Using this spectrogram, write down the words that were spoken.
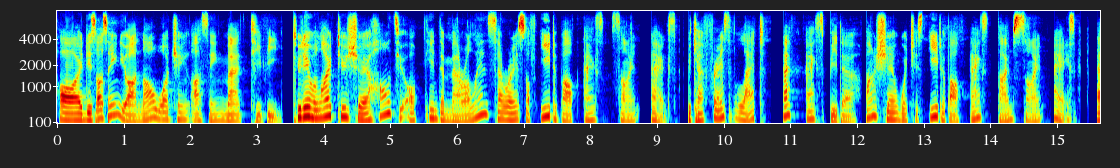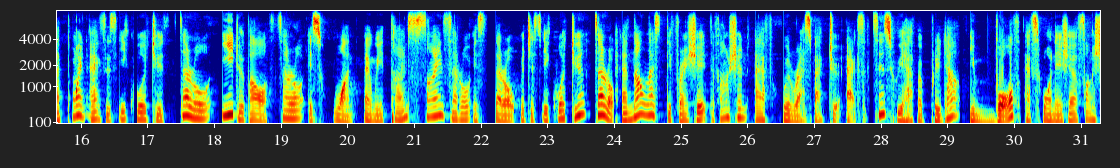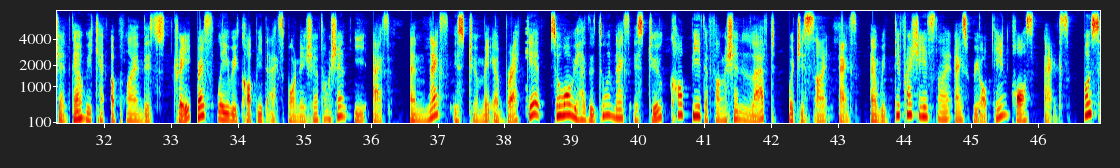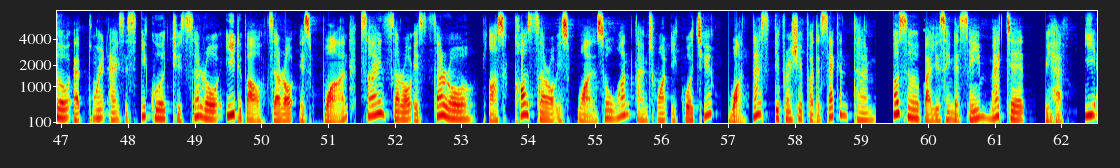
Hi, this is Asing. You are now watching Asing Math TV. Today, we'd like to share how to obtain the Maclaurin series of e to the power x sine x. We can first let fx be the function which is e to the power x times sine x at point x is equal to 0, e to the power of 0 is 1, and we times sine 0 is 0, which is equal to 0. And now let's differentiate the function f with respect to x. Since we have a product involved exponential function, then we can apply this trick. Firstly, we copy the exponential function ex and next is to make a bracket. So what we have to do next is to copy the function left, which is sine x. And with differentiate sine x, we obtain cos x. Also, at point x is equal to 0, e to the power of 0 is 1, sine 0 is 0, plus cos 0 is 1. So 1 times 1 equal to 1. Let's differentiate for the second time. Also, by using the same method, we have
